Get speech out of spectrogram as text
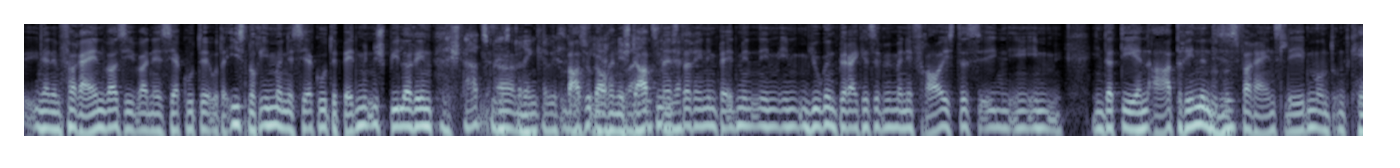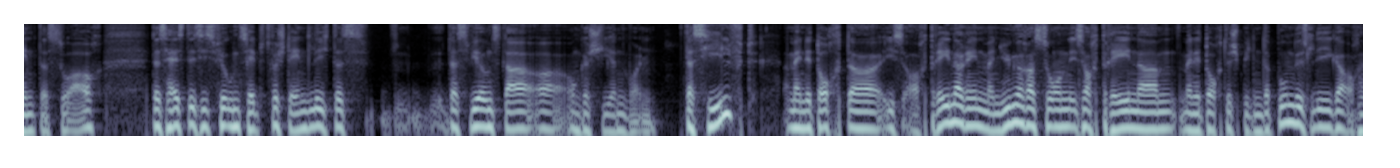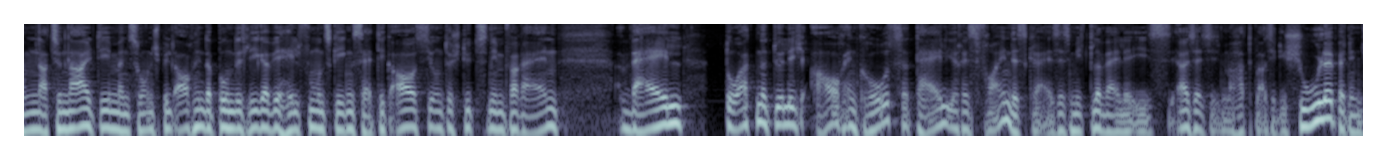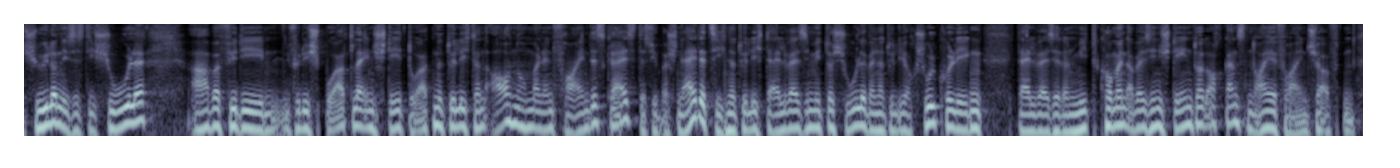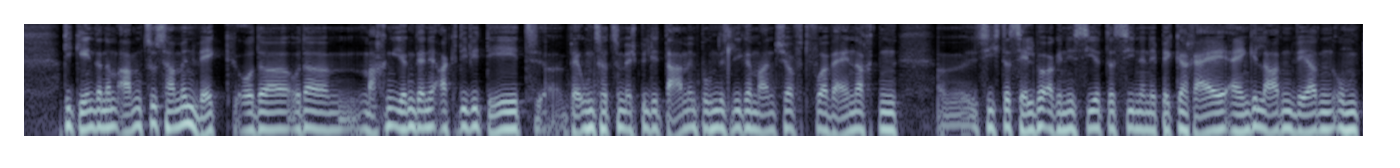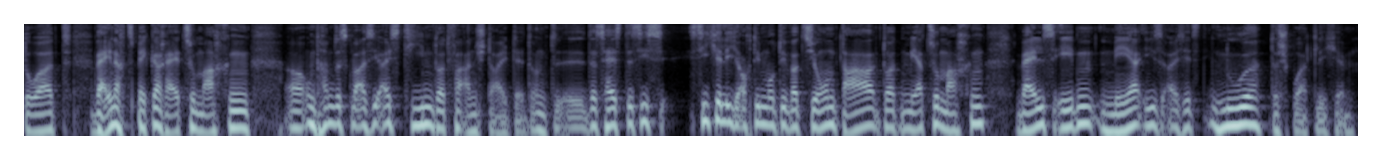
in einem Verein war. Sie war eine sehr gute oder ist noch immer eine sehr gute Badmintonspielerin. Eine Staatsmeisterin, äh, glaube ich. War sogar auch eine Staatsmeisterin im Badminton im, im Jugendbereich. Also für meine Frau ist das in, in, in der DNA drinnen, mhm. dieses Vereinsleben und, und kennt das so auch. Das heißt, es ist für uns selbstverständlich, dass, dass wir uns da äh, engagieren wollen. Das hilft. Meine Tochter ist auch Trainerin, mein jüngerer Sohn ist auch Trainer, meine Tochter spielt in der Bundesliga, auch im Nationalteam, mein Sohn spielt auch in der Bundesliga. Wir helfen uns gegenseitig aus, sie unterstützen im Verein, weil dort natürlich auch ein großer Teil ihres Freundeskreises mittlerweile ist. Also ist, man hat quasi die Schule, bei den Schülern ist es die Schule, aber für die, für die Sportler entsteht dort natürlich dann auch nochmal ein Freundeskreis. Das überschneidet sich natürlich teilweise mit der Schule, weil natürlich auch Schulkollegen teilweise dann mitkommen, aber es entstehen dort auch ganz neue Freundschaften. Die gehen dann am Abend zusammen weg oder, oder machen irgendeine Aktivität. Bei uns hat zum Beispiel die Damen-Bundesligamannschaft vor Weihnachten äh, sich das selber organisiert, dass sie in eine Bäckerei eingeladen werden, um dort Weihnachtsbäckerei zu machen äh, und haben das quasi als Team dort veranstaltet. Und äh, das heißt, das ist sicherlich auch die Motivation da, dort mehr zu machen, weil es eben mehr ist als jetzt nur das Sportliche.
